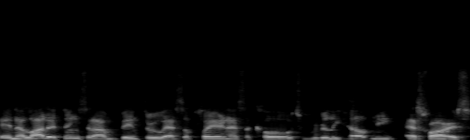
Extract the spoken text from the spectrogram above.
And a lot of things that I've been through as a player and as a coach really helped me as far as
